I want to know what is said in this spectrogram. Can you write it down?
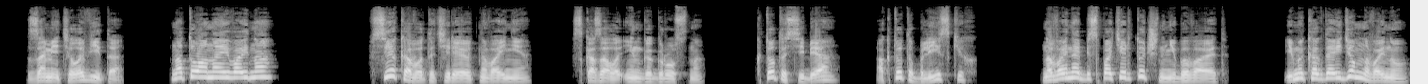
— заметила Вита. «На то она и война». «Все кого-то теряют на войне», — сказала Инга грустно. «Кто-то себя, а кто-то близких. Но война без потерь точно не бывает. И мы, когда идем на войну,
